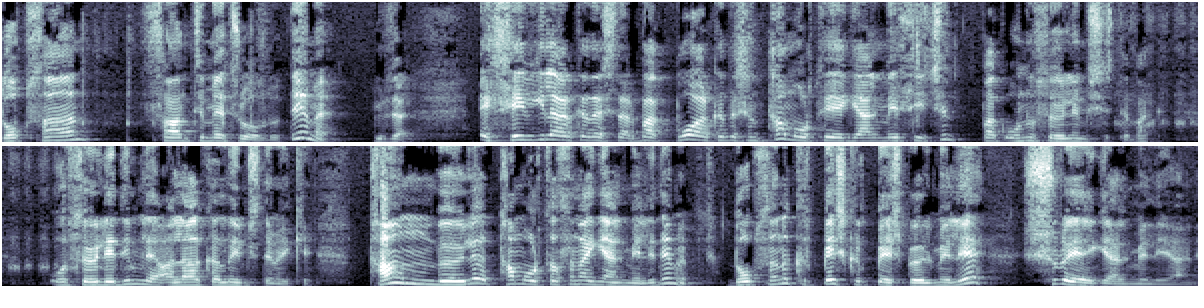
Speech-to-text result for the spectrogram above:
90 santimetre oldu değil mi? Güzel. E sevgili arkadaşlar bak bu arkadaşın tam ortaya gelmesi için bak onu söylemiş işte bak. O söylediğimle alakalıymış demek ki. Tam böyle tam ortasına gelmeli değil mi? 90'ı 45-45 bölmeli. Şuraya gelmeli yani.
